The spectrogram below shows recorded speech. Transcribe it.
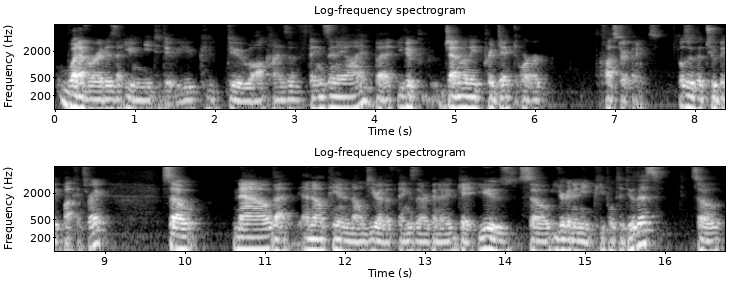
whatever it is that you need to do. You could do all kinds of things in AI, but you could generally predict or cluster things. Those are the two big buckets, right? So now that NLP and NLG are the things that are going to get used, so you're going to need people to do this. So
